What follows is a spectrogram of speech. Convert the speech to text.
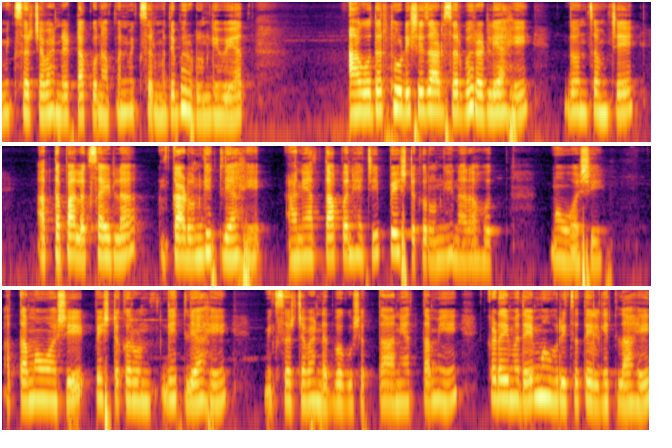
मिक्सरच्या भांड्यात टाकून आपण मिक्सरमध्ये भरडून घेऊयात. अगोदर थोडीशी जाडसर भरडली आहे. दोन चमचे आत्ता पालक साईडला काढून घेतली आहे आणि आत्ता आपण ह्याची पेस्ट करून घेणार आहोत. मऊ अशी. आत्ता मऊ अशी पेस्ट करून घेतली आहे. मिक्सरच्या भांड्यात बघू शकता. आणि आत्ता मी कढईमध्ये मोहरीचं तेल घेतलं आहे.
